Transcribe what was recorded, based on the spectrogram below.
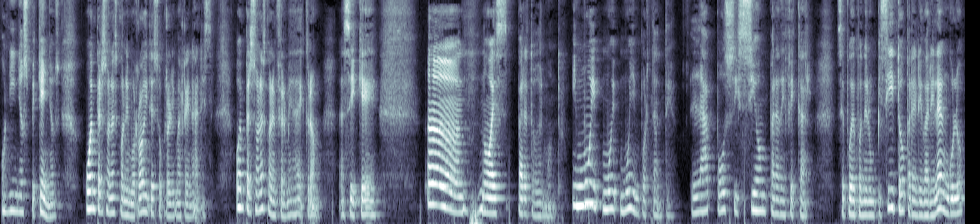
o niños pequeños o en personas con hemorroides o problemas renales o en personas con enfermedad de Crohn. Así que Ah, no es para todo el mundo. Y muy, muy, muy importante, la posición para defecar. Se puede poner un pisito para elevar el ángulo,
